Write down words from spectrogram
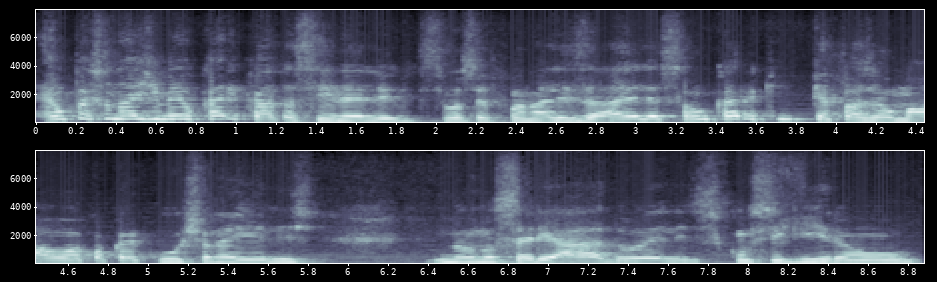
é um personagem meio caricato, assim, né? Ele, se você for analisar, ele é só um cara que quer fazer o mal a qualquer custo, né? E eles, no, no seriado, eles conseguiram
